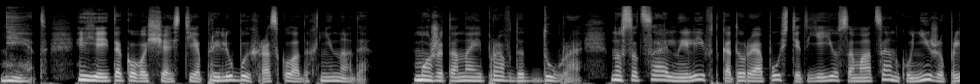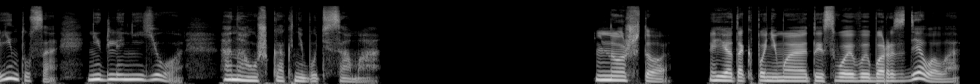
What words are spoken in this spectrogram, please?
Нет, ей такого счастья при любых раскладах не надо. Может, она и правда дура, но социальный лифт, который опустит ее самооценку ниже плинтуса, не для нее. Она уж как-нибудь сама. «Ну что, «Я так понимаю, ты свой выбор сделала?»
